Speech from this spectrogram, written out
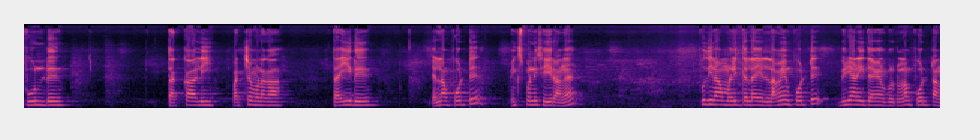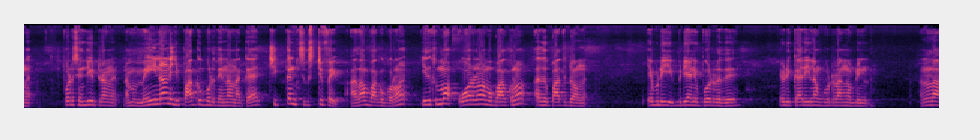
பூண்டு தக்காளி பச்சை மிளகா தயிர் எல்லாம் போட்டு மிக்ஸ் பண்ணி செய்கிறாங்க புதினா மல்லித்தலை எல்லாமே போட்டு பிரியாணிக்கு தேவையான பொருட்கள்லாம் போட்டாங்க. போட்டு செஞ்சுக்கிட்டுறாங்க. நம்ம மெயினாக இன்றைக்கி பார்க்க போகிறது என்னன்னாக்க சிக்கன் சிக்ஸ்டி ஃபைவ் அதான் பார்க்க போகிறோம் இது சும்மா ஓரளவு நம்ம பார்க்குறோம். அது பார்த்துட்டு வாங்க. எப்படி பிரியாணி போடுறது எப்படி கறியெல்லாம் போடுறாங்க அப்படின்னு. நல்லா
